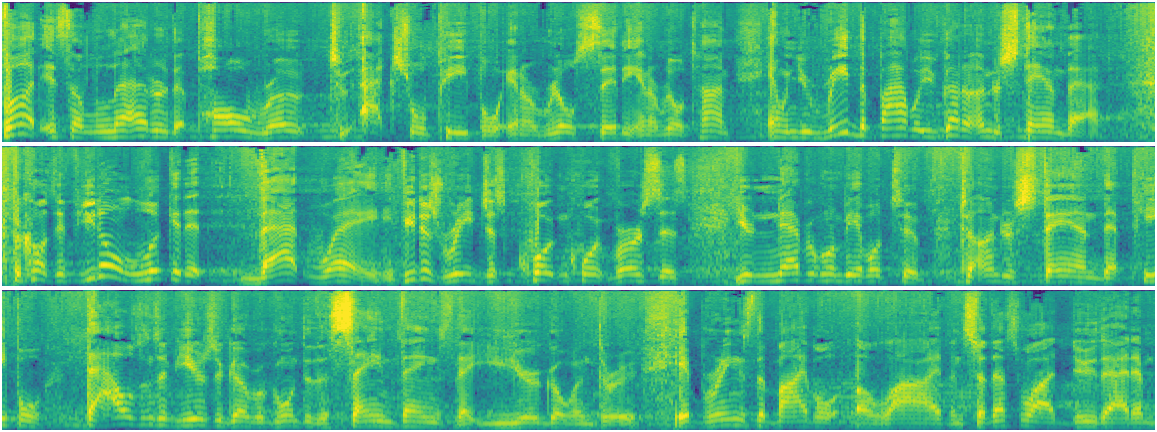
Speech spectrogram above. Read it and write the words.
But it's a letter that Paul wrote to actual people in a real city in a real time. And when you read the Bible, you've got to understand that. Because if you don't look at it that way, if you just read just quote unquote verses, you're never going to be able to, to understand that people thousands of years ago were going through the same things that you're going through. It brings the Bible alive. And so that's why I do that. And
